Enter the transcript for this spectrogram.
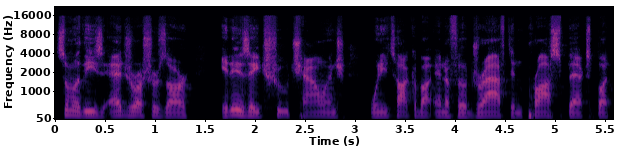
some of these edge rushers are it is a true challenge when you talk about NFL draft and prospects. But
